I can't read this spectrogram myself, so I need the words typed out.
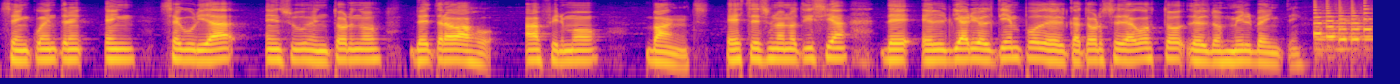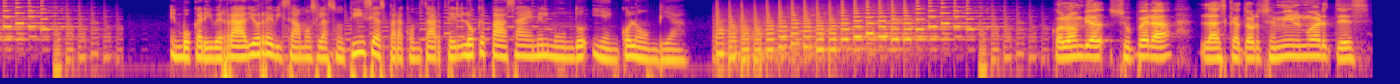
se encuentren en seguridad en sus entornos de trabajo, afirmó Banks. Esta es una noticia del el diario El Tiempo del 14 de agosto del 2020. En Bocaribe Radio revisamos las noticias para contarte lo que pasa en el mundo y en Colombia. Colombia supera las 14.000 muertes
